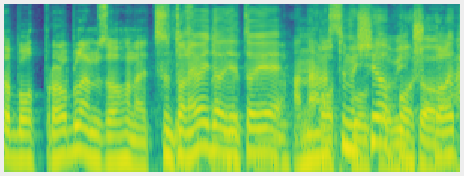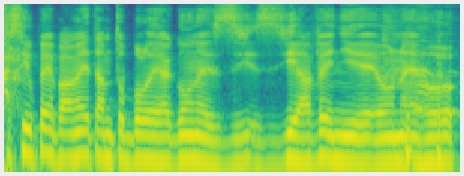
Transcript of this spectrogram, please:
To bol problém zohnať. Som to nevedel, kde to je. A naraz som išiel po škole, to si úplne pamätám, to bolo jak oné zjavenie oného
